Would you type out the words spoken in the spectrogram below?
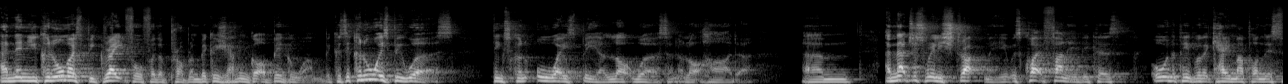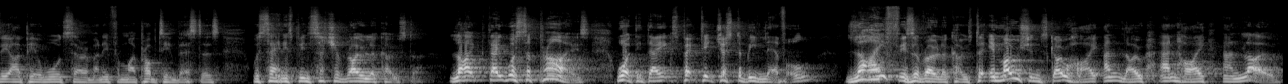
And then you can almost be grateful for the problem because you haven't got a bigger one, because it can always be worse. Things can always be a lot worse and a lot harder. Um, and that just really struck me. It was quite funny because all the people that came up on this VIP award ceremony from my property investors were saying it's been such a roller coaster. Like they were surprised. What, did they expect it just to be level? Life is a roller coaster. Emotions go high and low and high and low.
